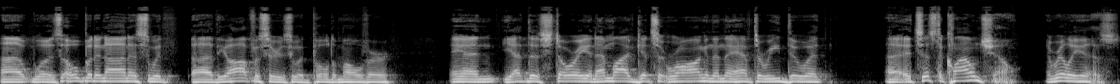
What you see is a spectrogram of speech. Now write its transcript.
uh, was open and honest with uh, the officers who had pulled him over. And yet this story, and MLive gets it wrong, and then they have to redo it. Uh, it's just a clown show. It really is.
